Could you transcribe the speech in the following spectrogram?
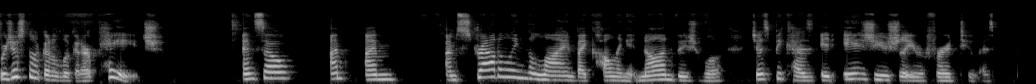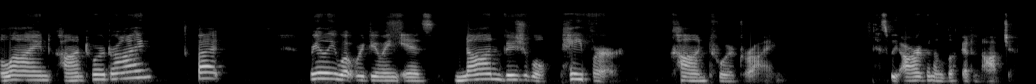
We're just not going to look at our page. And so I'm, I'm I'm straddling the line by calling it non-visual just because it is usually referred to as blind contour drawing, but really what we're doing is non-visual paper contour drawing because we are going to look at an object.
